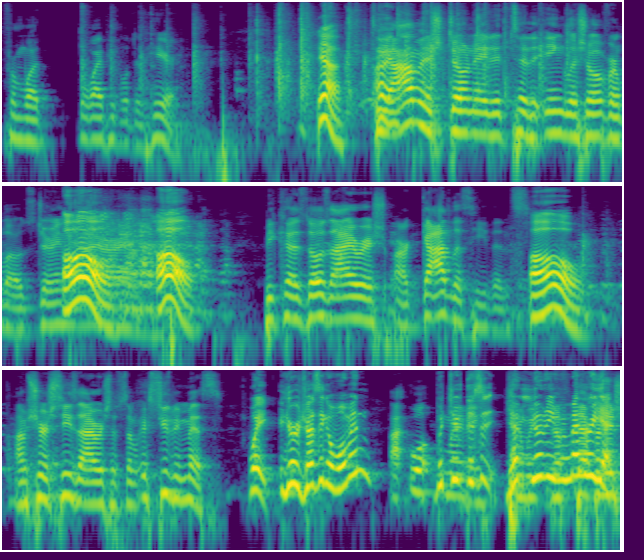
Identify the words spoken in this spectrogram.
from what the white people did here. Yeah. The right. Amish donated to the English overloads during the Oh. Oh. because those Irish are godless heathens. Oh. I'm sure she's Irish of some. Excuse me, Miss. Wait, you're addressing a woman? I, well, But you, this is, you, have, we- you haven't even met her yet.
